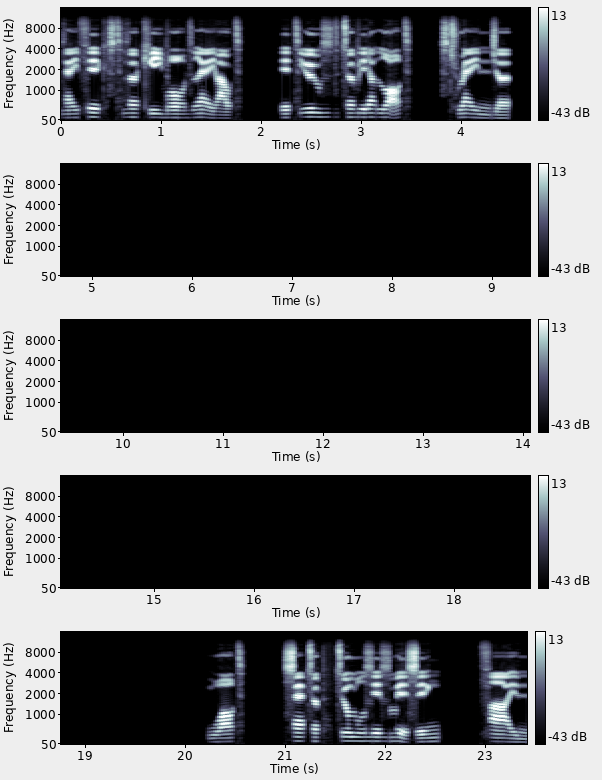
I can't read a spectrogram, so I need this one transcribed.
They fixed the keyboard layout. It used to be a lot stranger. What? setuptools is missing? Fine.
